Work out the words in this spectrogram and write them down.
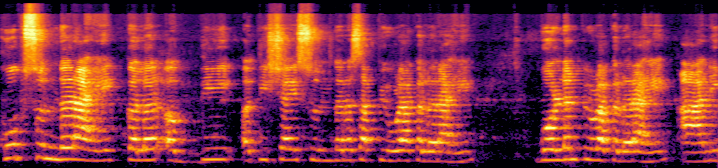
खूप सुंदर आहे. कलर अगदी अतिशय सुंदर असा पिवळा कलर आहे. गोल्डन पिवळा कलर आहे. आणि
